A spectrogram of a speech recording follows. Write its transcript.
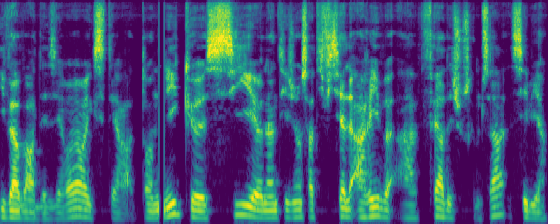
il va avoir des erreurs et cetera. Tandis que si, heu, l'intelligence artificielle arrive à faire des choses comme ça, c'est bien.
